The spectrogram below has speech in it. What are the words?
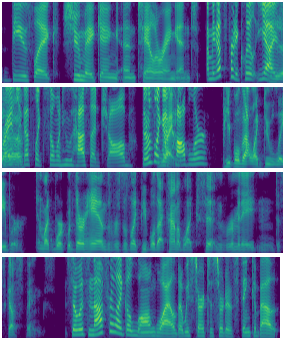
these like shoemaking and tailoring and I mean, that's pretty clear. Yeah, right? Like, that's like someone who has that job. There's like Right. a cobbler. People that like do labor and like work with their hands versus like people that kind of like sit and ruminate and discuss things. So it's not for like a long while that we start to sort of think about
